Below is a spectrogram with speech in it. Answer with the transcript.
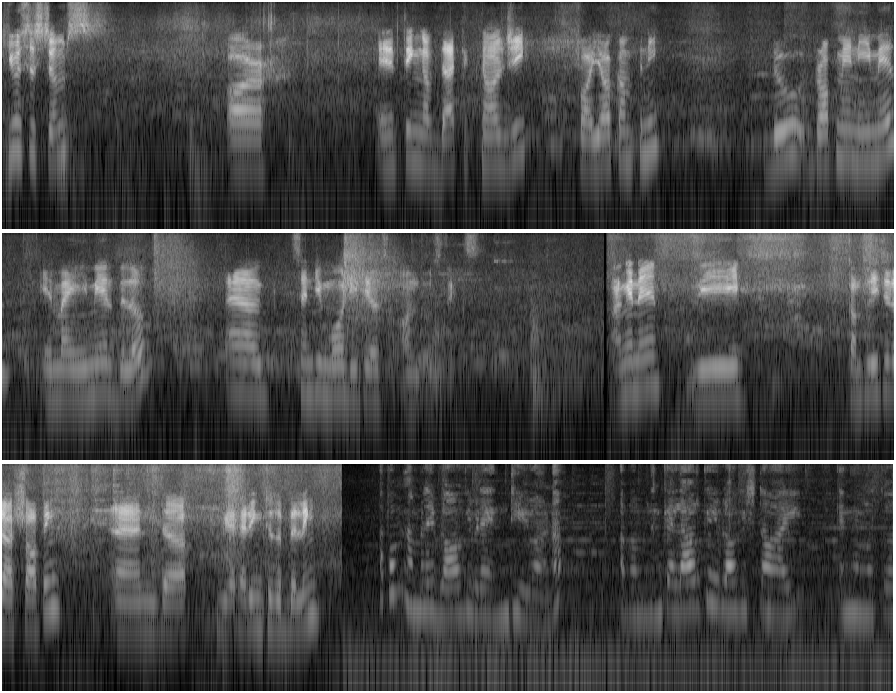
queue systems or anything of that technology for your company, do drop me an email in my email below and I'll send you more details on those things. Angane, we completed our shopping and uh, we are heading to the billing. അപ്പം നമ്മൾ ഈ വ്ളോഗ് ഇവിടെ എൻഡ് ചെയ്യുവാണ് അപ്പം നിങ്ങൾക്ക് എല്ലാവർക്കും ഈ വ്ളോഗ് ഇഷ്ടമായി എന്ന് നിങ്ങൾക്ക്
